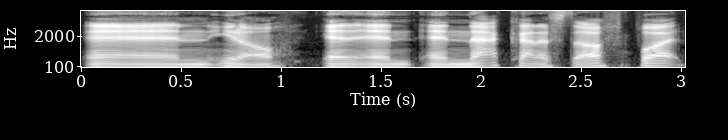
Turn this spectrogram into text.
and you know, and and and that kind of stuff. But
